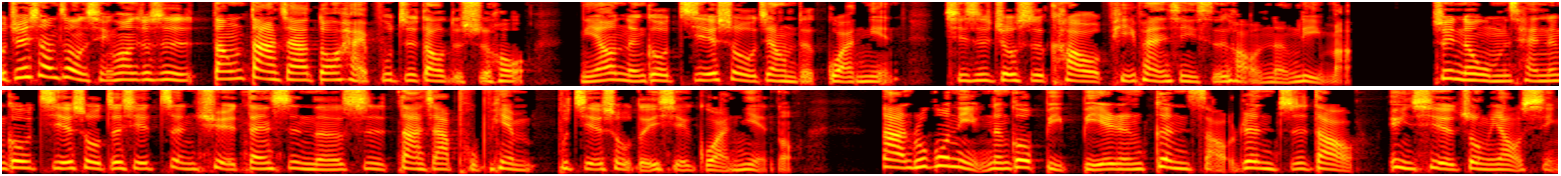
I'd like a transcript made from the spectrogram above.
我觉得像这种情况，就是当大家都还不知道的时候，你要能够接受这样的观念，其实就是靠批判性思考能力嘛。所以呢，我们才能够接受这些正确，但是呢，是大家普遍不接受的一些观念哦。那如果你能够比别人更早认知到运气的重要性，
